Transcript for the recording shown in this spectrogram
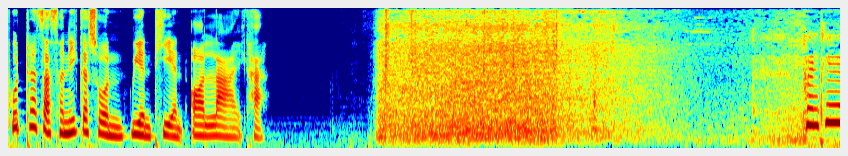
พุทธศาสนิกชนเวียนเทียนออนไลน์ค่ะ พื้นที่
